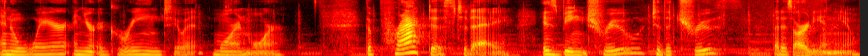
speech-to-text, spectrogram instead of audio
and aware, and you're agreeing to it more and more. The practice today is being true to the truth that is already in you.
